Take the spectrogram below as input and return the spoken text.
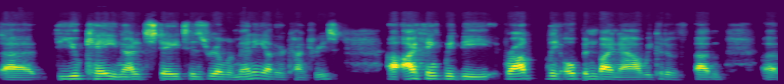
uh, the UK, United States, Israel, and many other countries, uh, I think we'd be broadly open by now. We could have um, uh,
